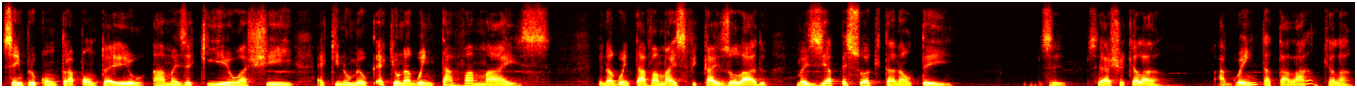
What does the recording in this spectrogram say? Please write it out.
Sempre o contraponto é eu. Ah, mas é que eu achei, é que no meu, é que eu não aguentava mais. Eu não aguentava mais ficar isolado. Mas e a pessoa que está na UTI? Você, você acha que ela aguenta tá lá? Que ela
